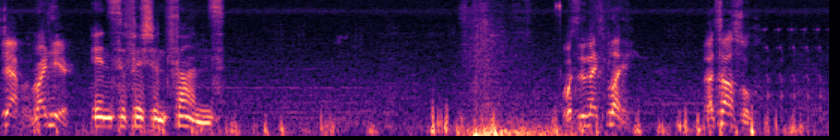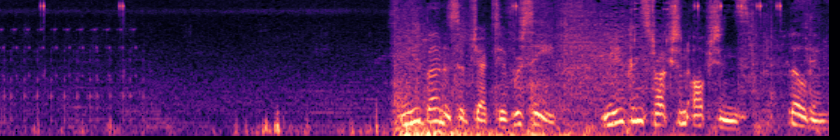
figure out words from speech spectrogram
Javelin, right here. Insufficient funds. What's the next play? Let's hustle. New bonus objective received. New construction options. Building.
